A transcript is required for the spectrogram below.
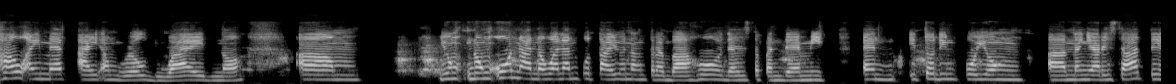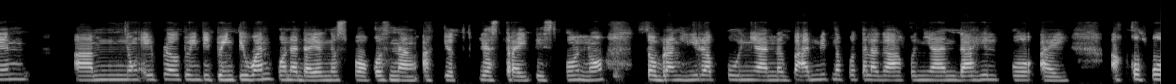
how I met I am worldwide, no? Um, yung nung una nawalan po tayo ng trabaho dahil sa pandemic. And ito din po yung um, nangyari sa atin um, nung April 2021 po na diagnose po ako ng acute gastritis po no? Sobrang hirap po niyan nagpa-admit na po talaga ako niyan dahil po ay ako po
